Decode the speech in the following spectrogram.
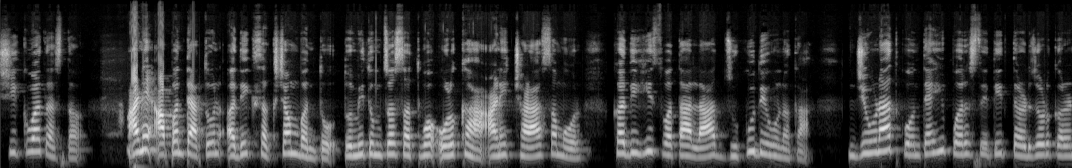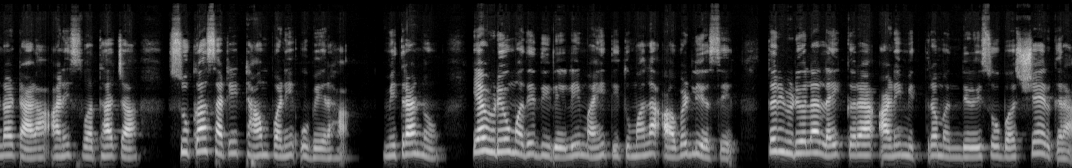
शिकवत असतं आणि आपण त्यातून अधिक सक्षम बनतो. तुम्ही तुमचं सत्व ओळखा आणि छळासमोर कधीही स्वतःला झुकू देऊ नका. जीवनात कोणत्याही परिस्थितीत तडजोड करणं टाळा आणि स्वतःच्या सुखासाठी ठामपणे उभे राहा. मित्रांनो या व्हिडिओमध्ये दिलेली माहिती तुम्हाला आवडली असेल तर व्हिडिओला लाईक करा आणि मित्रमंडळीसोबत शेअर करा.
